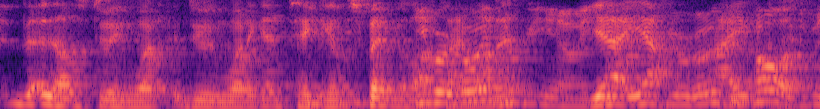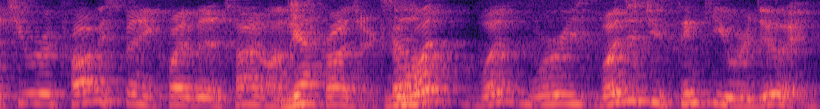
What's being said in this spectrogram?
I was doing what? Doing what again? Taking spending a lot of time on through, it. you know, yeah, you yeah. You were going through I- college, but you were probably spending quite a bit of time on Yeah, these projects. So no. what, what were, you, what did you think you were doing?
